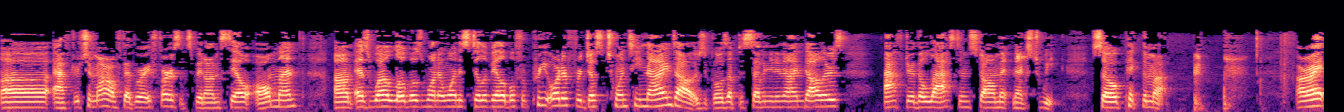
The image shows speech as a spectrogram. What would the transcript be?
uh, after tomorrow, February 1st. It's been on sale all month. Um, as well, Logos 101 is still available for pre order for just $29. It goes up to $79 after the last installment next week. So pick them up. all right.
